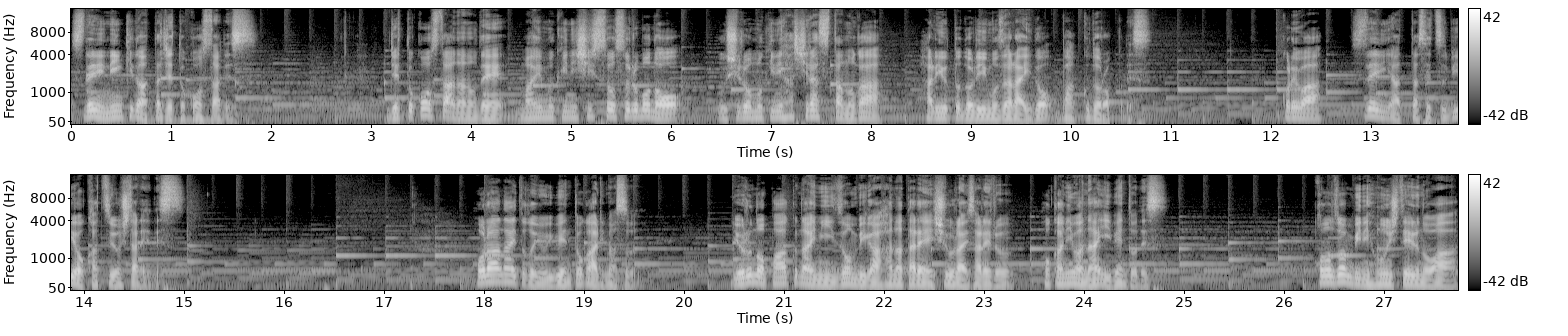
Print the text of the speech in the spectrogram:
すでに人気のあったジェットコースターです。ジェットコースターなので前向きに疾走するものを後ろ向きに走らせたのがハリウッド・ドリーム・ザ・ライドバックドロップです。これはすでにあった設備を活用した例です。ホラーナイトというイベントがあります。夜のパーク内にゾンビが放たれ襲来される他にはないイベントです。このゾンビに扮しているのは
